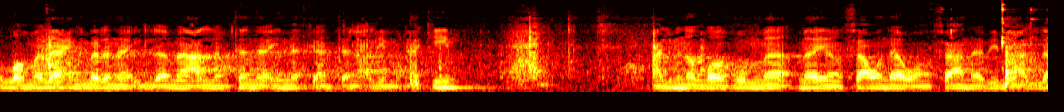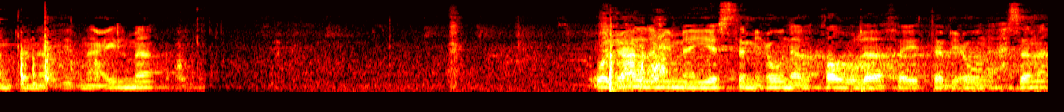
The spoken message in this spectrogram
اللهم لا علم لنا إلا ما علمتنا إنك أنت العليم الحكيم. علمنا اللهم ما ينفعنا وانفعنا بما علمتنا زدنا علما. واجعلنا ممن يستمعون القول فيتبعون أحسنه.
